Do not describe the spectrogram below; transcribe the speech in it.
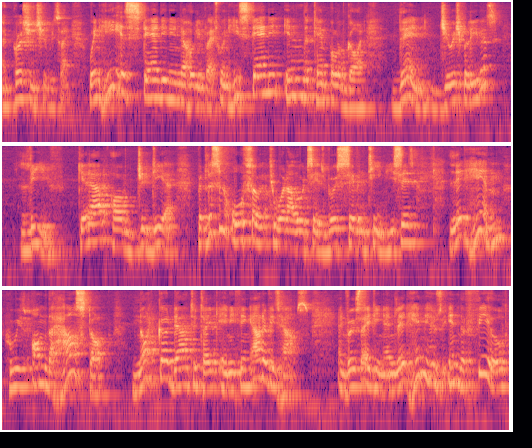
in Persian, should we say, when he is standing in the holy place, when he's standing in the temple of God, then Jewish believers leave, get out of Judea. But listen also to what our Lord says, verse 17. He says, Let him who is on the housetop not go down to take anything out of his house. And verse 18, and let him who's in the field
